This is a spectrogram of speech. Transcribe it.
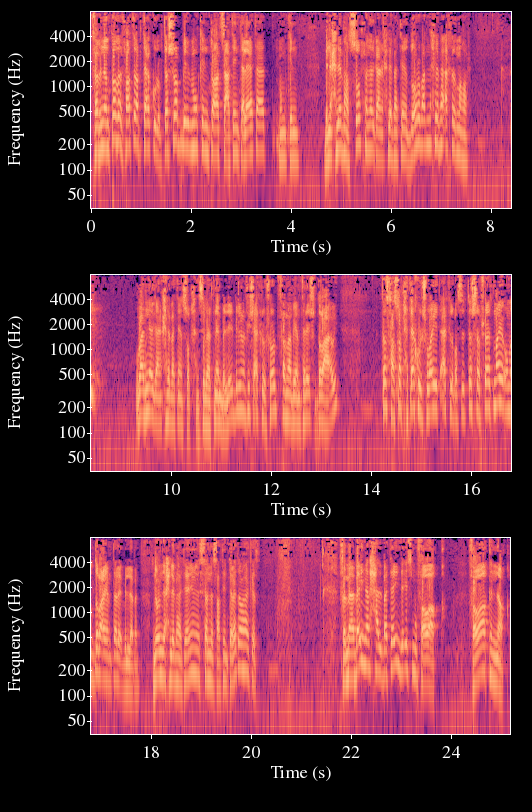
فبننتظر فترة بتأكل وبتشرب ممكن تقعد ساعتين ثلاثة ممكن بنحلبها الصبح ونرجع نحلبها تاني الظهر وبعدين نحلبها آخر النهار. وبعدين نرجع نحلبها تاني الصبح نسيبها تنام بالليل بالليل ما فيش أكل وشرب فما بيمتلئش الضلع قوي. تصحى الصبح تاكل شوية أكل بسيط تشرب شوية مية يقوم الضلع يمتلئ باللبن. نقوم نحلبها تاني ونستنى ساعتين ثلاثة وهكذا. فما بين الحلبتين ده اسمه فواق. فواق الناقه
